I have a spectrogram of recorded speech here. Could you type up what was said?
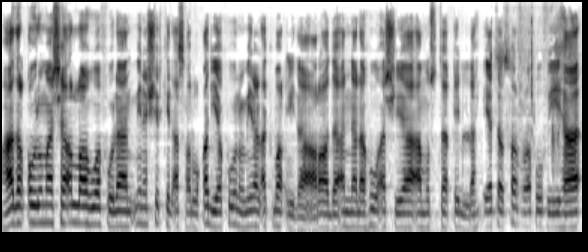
وهذا القول ما شاء الله وفلان من الشرك الأصغر وقد يكون من الأكبر إذا أراد أن له أشياء مستقلة يتصرف فيها.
